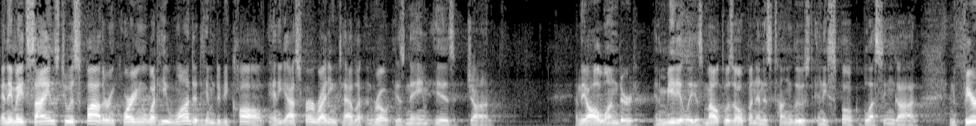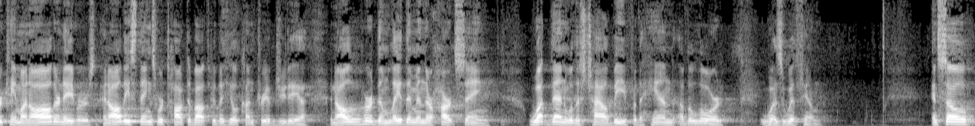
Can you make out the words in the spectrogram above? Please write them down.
And they made signs to his father, inquiring what he wanted him to be called. And he asked for a writing tablet and wrote, His name is John. And they all wondered. And immediately his mouth was open and his tongue loosed, and he spoke, blessing God. And fear came on all their neighbors. And all these things were talked about through the hill country of Judea. And all who heard them laid them in their hearts, saying, What then will this child be? For the hand of the Lord was with him. And so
